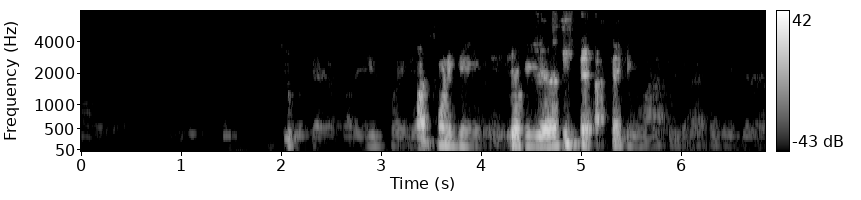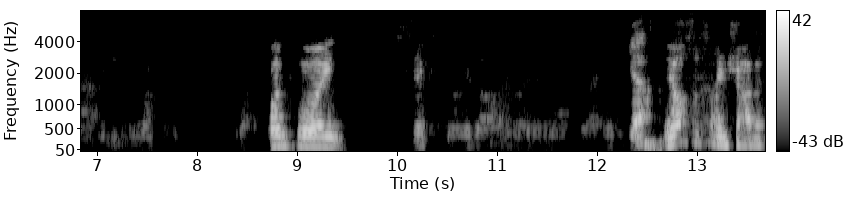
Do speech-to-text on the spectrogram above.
mine. I mean, he's- he's Sue buddy. He's played, what, 20 games rookie year? yeah. taking less. He's, I think he's very happy to get one point one point six million dollars. I did the math correctly. Yeah. They also signed Travis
